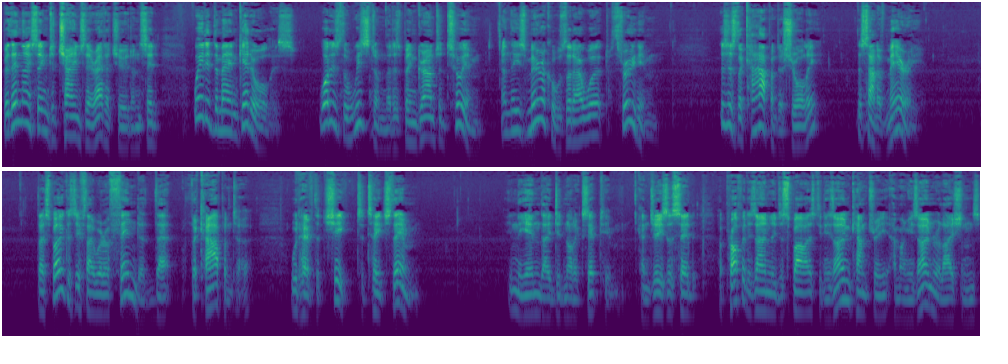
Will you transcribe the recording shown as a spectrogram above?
but then they seemed to change their attitude and said, Where did the man get all this? What is the wisdom that has been granted to him, and these miracles that are worked through him? This is the carpenter, surely, the son of Mary. They spoke as if they were offended that the carpenter, would have the cheek to teach them. In the end, they did not accept him. And Jesus said, A prophet is only despised in his own country, among his own relations,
